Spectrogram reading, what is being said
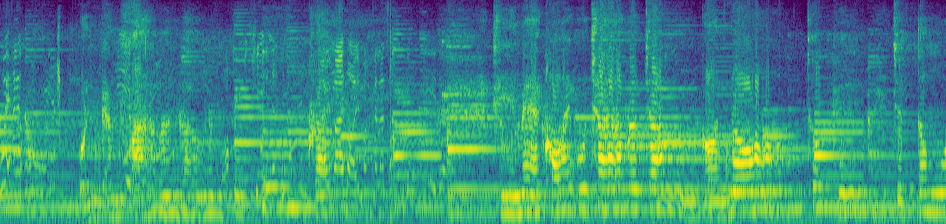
อุ้ยอะไรของมึงเนี่ยบนคำฟ้าบ้านเรานั้นเป็นของใครมาหน่อยมาแล้วสองดูพี่ด้วยที่แม่คอยบูชาประจำก่อนนอนทุกคืนจะต้องไหว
